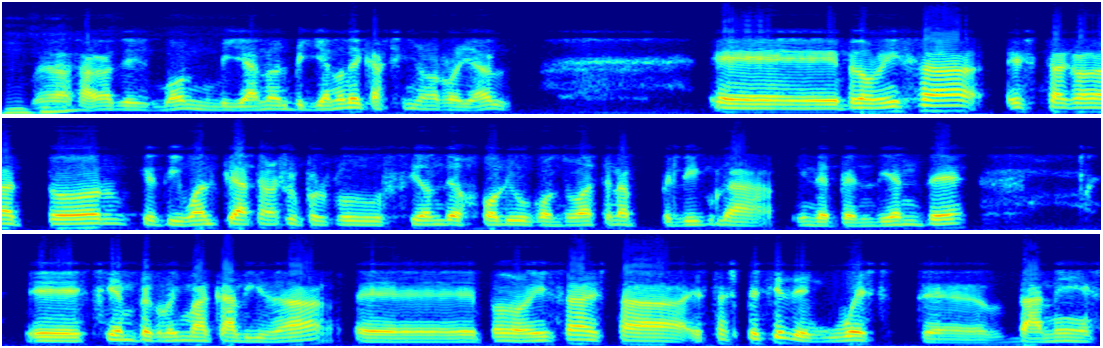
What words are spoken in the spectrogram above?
de la saga James Bond, villano, el villano de Casino Royale. Eh, protagoniza este gran actor que igual te hace una superproducción de Hollywood cuando hace una película independiente, eh, siempre con la misma calidad, eh, protagoniza esta, esta especie de western danés,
